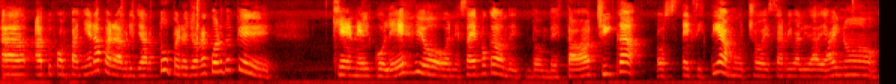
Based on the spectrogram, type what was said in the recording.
a, a, tu compañera para brillar tú, pero yo recuerdo que, que en el colegio o en esa época donde, donde estaba chica, existía mucho esa rivalidad de, ay no,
